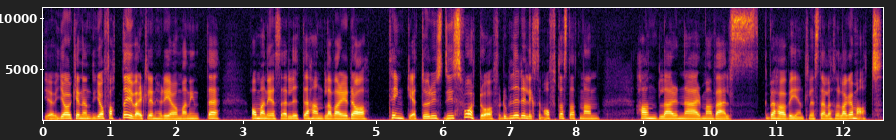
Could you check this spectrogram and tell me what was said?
jag, jag, kan ändå, jag fattar ju verkligen hur det är om man inte, om man är så lite handla varje dag tänket. Då är det, det är svårt då för då blir det liksom oftast att man handlar när man väl behöver egentligen ställa sig och laga mat.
